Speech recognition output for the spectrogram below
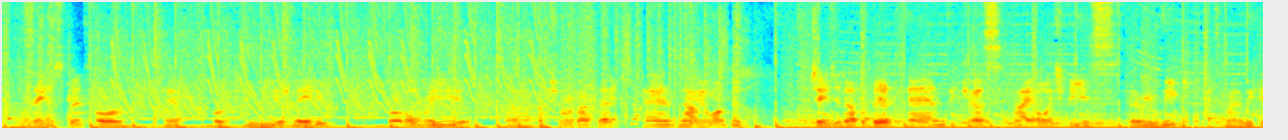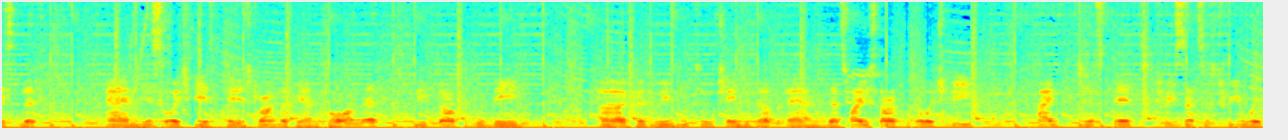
the same split for yeah, for a few years maybe, for over a year. Uh, I'm sure about that. And now we want to change it up a bit and because my OHP is very weak, it's my weakest lift and his OHP is pretty strong but he had a call on that, we thought it would be a good reason to change it up and that's why we started with OHP. I just did three sets of three with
